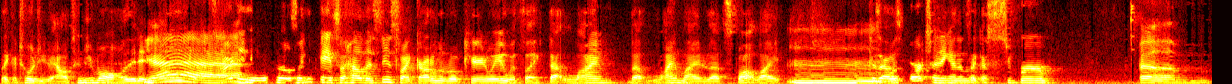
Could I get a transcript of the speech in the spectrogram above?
like I told you, Alex and Jamal. They didn't know that Yeah. side of me. So I was like, okay, so how this new? So I got a little carried away with like that lime, that limelight or that spotlight, because I was bartending and it was like a super um,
